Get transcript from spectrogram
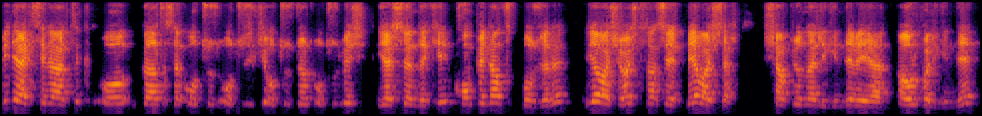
Bir dahaki sene artık o Galatasaray 30, 32, 34, 35 yaşlarındaki kompedan futbolcuları yavaş yavaş transfer etmeye başlar. Şampiyonlar Ligi'nde veya Avrupa Ligi'nde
